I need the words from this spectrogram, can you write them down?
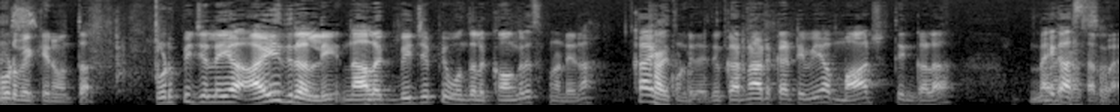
ನೋಡ್ಬೇಕೇನು ಅಂತ. ಉಡುಪಿ ಜಿಲ್ಲೆಯ ಐದರಲ್ಲಿ ನಾಲ್ಕು ಬಿಜೆಪಿ ಒಂದರಲ್ಲಿ ಕಾಂಗ್ರೆಸ್ ಮುನ್ನಡೆನ ಕಾಯ್ಕೊಂಡಿದೆ ಇದು ಕರ್ನಾಟಕ ಟಿವಿಯ ಮಾರ್ಚ್ ತಿಂಗಳ ಮೆಗಾ ಸರ್ವೆ.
